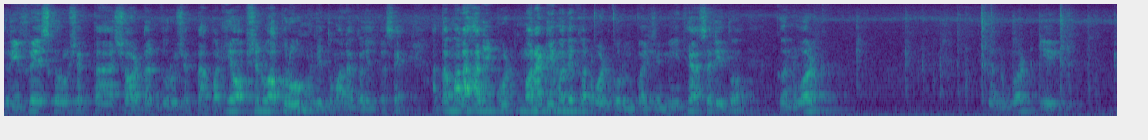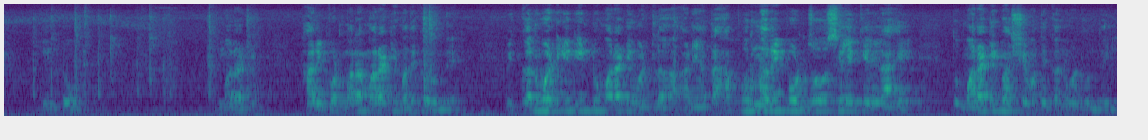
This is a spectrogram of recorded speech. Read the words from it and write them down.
रिफ्रेश करू शकता शॉर्टन करू शकता. आपण हे ऑप्शन वापरू म्हणजे तुम्हाला कळेल कसं आहे. आता मला हा रिपोर्ट मराठीमध्ये कन्वर्ट करून पाहिजे. मी इथे असं लिहितो convert convert it into Marathi. हा रिपोर्ट मला मराठीमध्ये करून दे. मी कन्वर्ट इट टू मराठी म्हटलं आणि आता हा पूर्ण रिपोर्ट जो सिलेक्ट केलेला आहे तो मराठी भाषेमध्ये कन्वर्ट होऊन जाईल.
